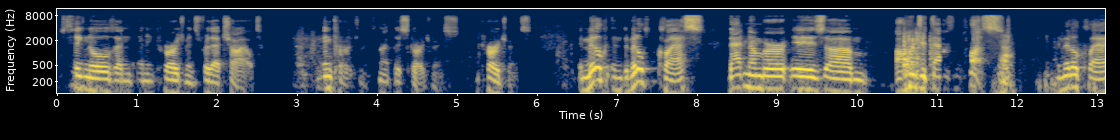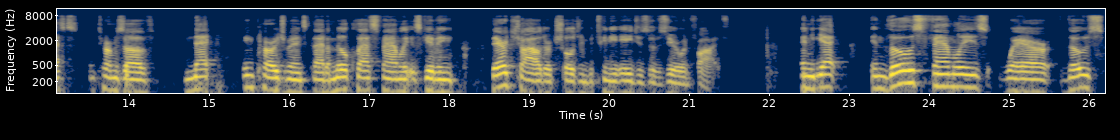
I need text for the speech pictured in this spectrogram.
signals and, and encouragements for that child. Encouragements, not discouragements. Encouragements. In middle, in the middle class, that number is um, 100,000 plus. In the middle class, in terms of net encouragements that a middle class family is giving their child or children between the ages of zero and five. And yet, in those families where those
